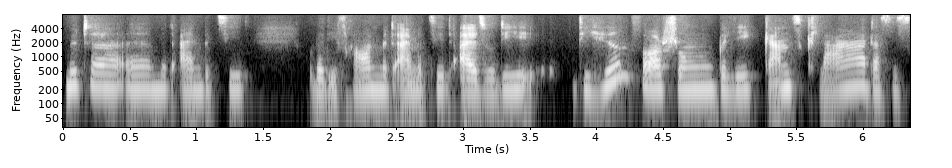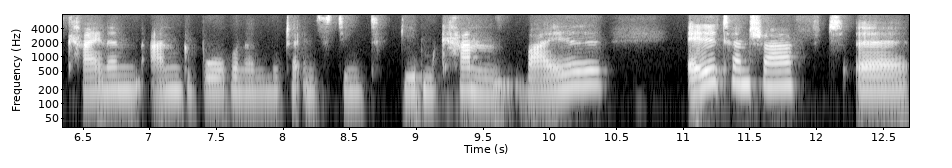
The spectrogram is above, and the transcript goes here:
Mütter äh, mit einbezieht oder die Frauen mit einbezieht. Also die, die Hirnforschung belegt ganz klar, dass es keinen angeborenen Mutterinstinkt geben kann, weil Elternschaft äh,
